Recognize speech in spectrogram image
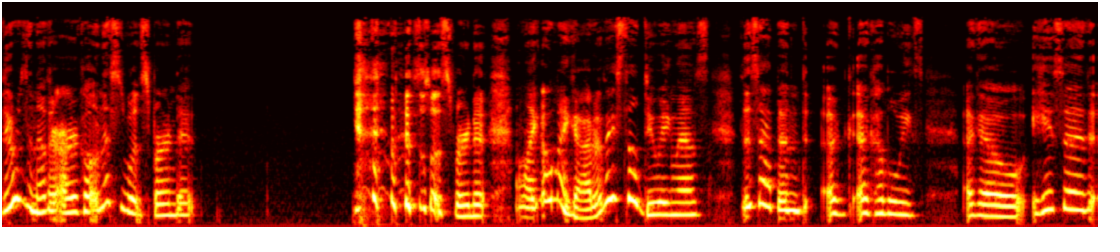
There was another article, and this is what spurned it. this is what spurned it. I'm like, oh my god, are they still doing this? This happened a, a couple weeks ago. He said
